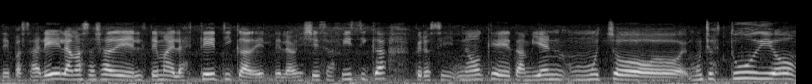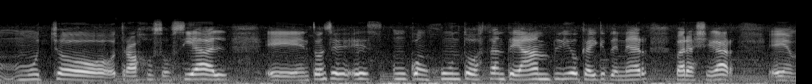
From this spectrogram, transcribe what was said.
de pasarela, más allá del tema de la estética, de, la belleza física, pero sino que también mucho, mucho estudio, mucho trabajo social. Eh, entonces es un conjunto bastante amplio que hay que tener para llegar. Em,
